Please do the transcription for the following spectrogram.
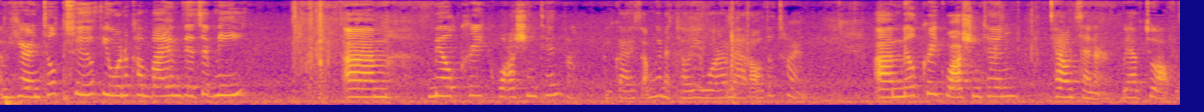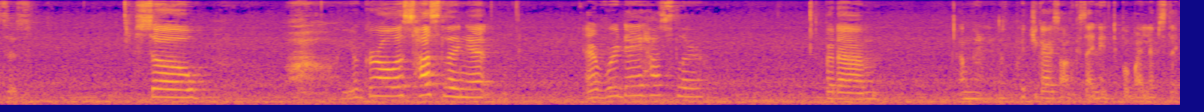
I'm here until 2 if you wanna come by and visit me. Um, Mill Creek, Washington. You guys, I'm gonna tell you where I'm at all the time. Um, Mill Creek, Washington, Town Center. We have two offices. So, your girl is hustling it everyday hustler. But um, I'm gonna put you guys on because I need to put my lipstick.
